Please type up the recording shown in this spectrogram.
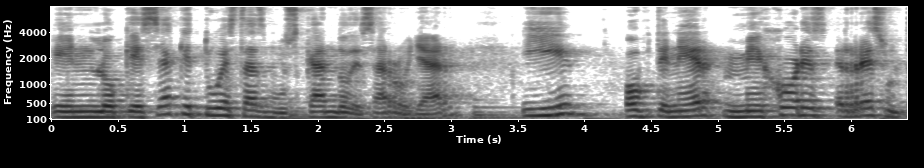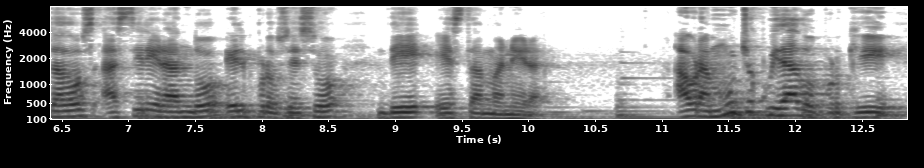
en lo que sea que tú estás buscando desarrollar y obtener mejores resultados acelerando el proceso de esta manera. Ahora, mucho cuidado porque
